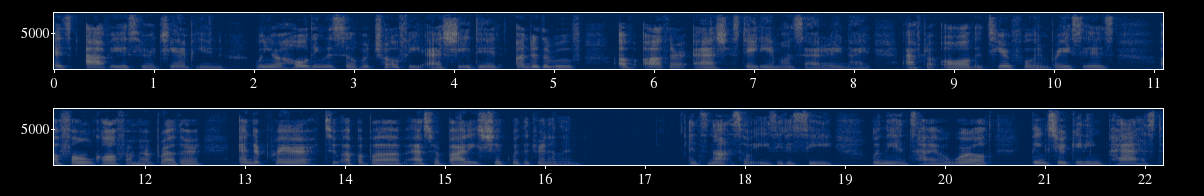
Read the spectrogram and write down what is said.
It's obvious you're a champion when you're holding the silver trophy, as she did under the roof of Arthur Ashe Stadium on Saturday night after all the tearful embraces, a phone call from her brother, and a prayer to up above as her body shook with adrenaline. It's not so easy to see when the entire world thinks you're getting passed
